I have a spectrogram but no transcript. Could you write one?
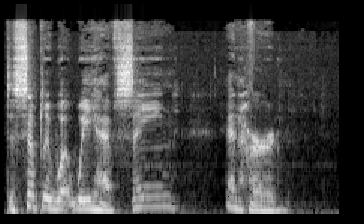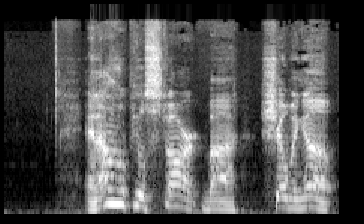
to simply what we have seen and heard. And I hope you'll start by showing up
